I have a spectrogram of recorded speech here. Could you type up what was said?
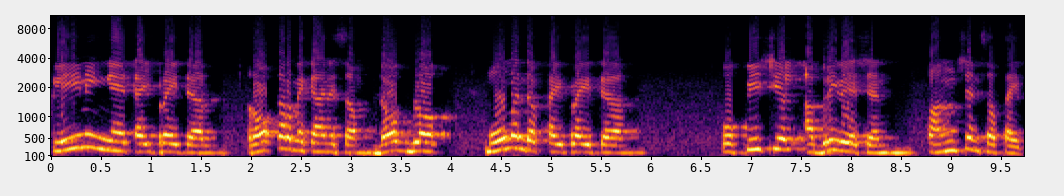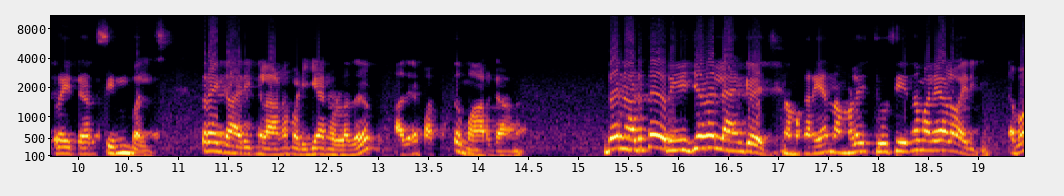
cleaning a typewriter rocker mechanism dog block movement of typewriter official abbreviation functions of typewriter symbols ഇത്രയും കാര്യങ്ങളാണ് പഠിക്കാനുള്ളത്. അതിന് പത്ത് മാർക്കാണ് ദെൻ അടുത്ത റീജിയണൽ ലാംഗ്വേജ് നമുക്കറിയാം നമ്മൾ ചൂസ് ചെയ്യുന്ന മലയാളമായിരിക്കും. അപ്പൊ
